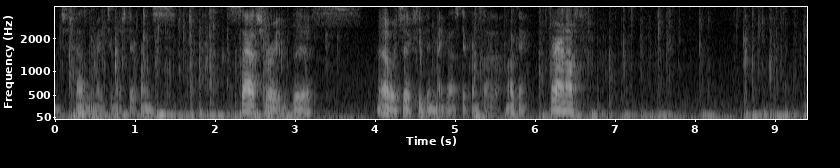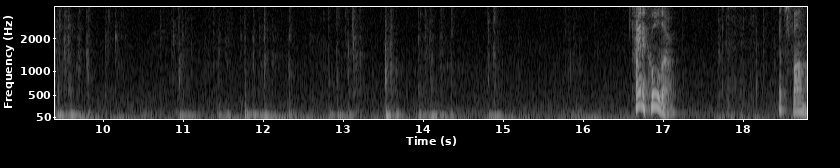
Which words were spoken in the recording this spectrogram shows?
Which hasn't made too much difference. Saturate this. Oh, which actually didn't make much difference either. Okay, fair enough. Kind of cool, though. That's fun.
